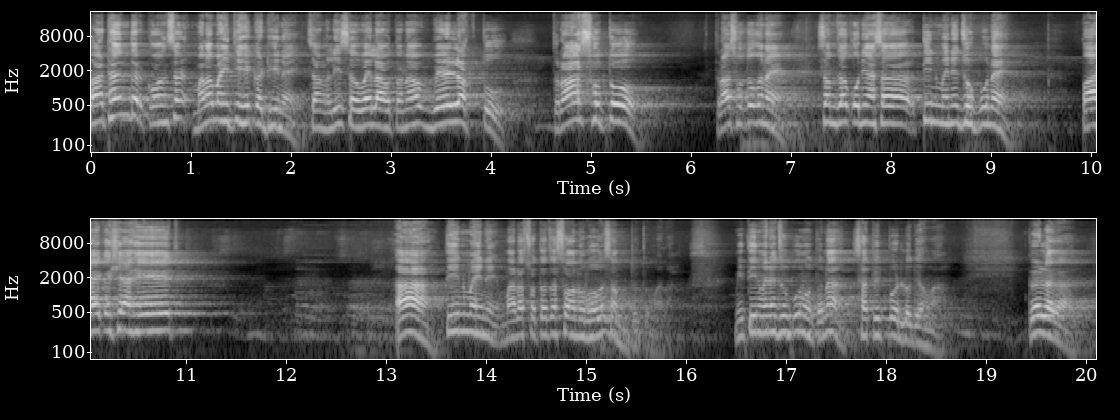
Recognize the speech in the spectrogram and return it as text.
पाठांतर कॉन्सर्ट मला माहिती हे कठीण आहे. चांगली सवय लावताना वेळ लागतो. त्रास होतो. त्रास होतो का नाही? समजा कोणी असा तीन महिने झोपून आहे पाय कसे आहेत? हां तीन महिने. मला स्वतःचा स्वानुभव सांगतो तुम्हाला. मी तीन महिने झोपून होतो ना? सातवीत पडलो तेव्हा. कळलं का?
